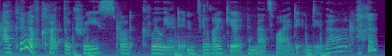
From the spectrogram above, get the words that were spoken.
I could have cut the crease, but clearly I didn't feel like it, and that's why I didn't do that.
